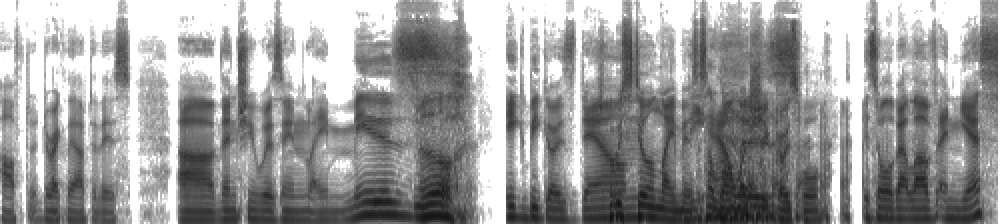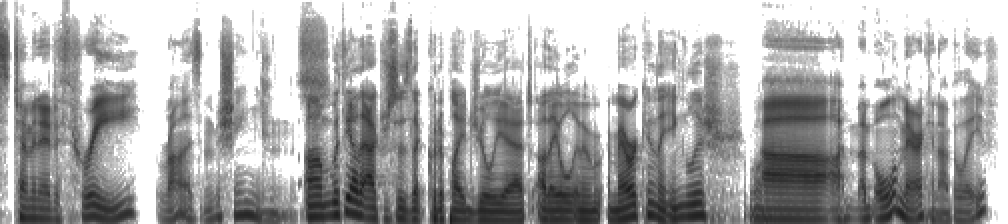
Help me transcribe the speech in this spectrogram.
after directly after this. Uh, then she was in Les Mis. Ugh. Igby goes down. Probably still in Les Mis. The That's how long that shit goes for. It's all about love. And yes, Terminator 3, Rise of the Machines. Um, with the other actresses that could have played Juliet, are they all American? Are they English? What? uh, I'm, I'm all American, I believe.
